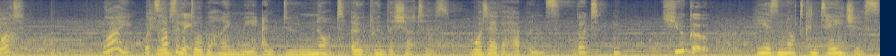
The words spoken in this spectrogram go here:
What? Why? What's close happening? the door behind me and do not open the shutters, whatever happens. But mm, Hugo. He is not contagious.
